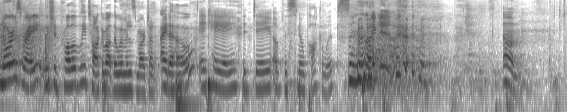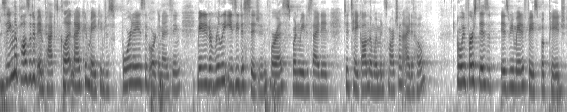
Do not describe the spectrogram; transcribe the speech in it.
Nora's right. We should probably talk about the Women's March on Idaho. AKA the day of the snowpocalypse. um, seeing the positive impact Colette and I could make in just four days of organizing made it a really easy decision for us when we decided to take on the Women's March on Idaho. What we first did is we made a Facebook page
